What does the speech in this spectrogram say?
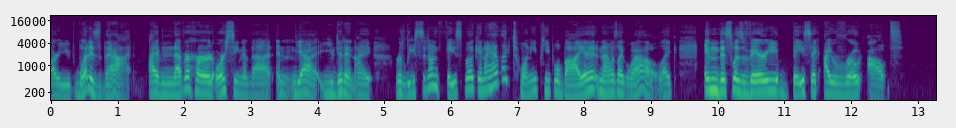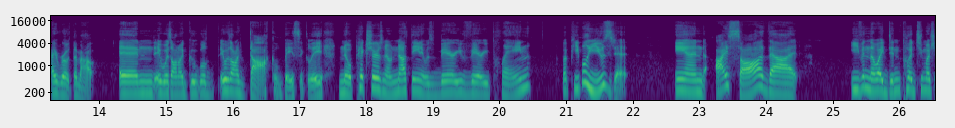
are you, what is that? I've never heard or seen of that. And yeah, you didn't. I released it on Facebook and I had like 20 people buy it. And I was like, wow. Like, and this was very basic. I wrote out, I wrote them out. And it was on a Google, it was on a doc basically. No pictures, no nothing. It was very, very plain, but people used it. And I saw that even though I didn't put too much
